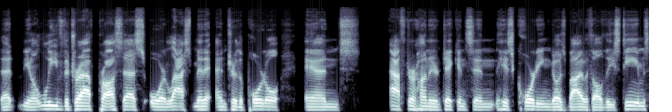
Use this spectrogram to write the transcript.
that, you know, leave the draft process or last minute enter the portal? And after Hunter Dickinson, his courting goes by with all these teams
